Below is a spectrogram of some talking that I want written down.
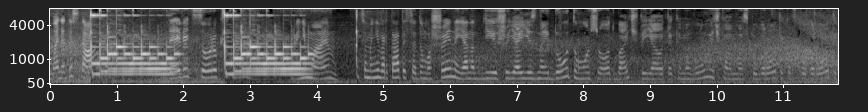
У мене доставка 9.47. Приймаємо. Це мені вертатися до машини. Я надію, що я її знайду, тому що, от бачите, я от такими вуличками з поворотика в поворотик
